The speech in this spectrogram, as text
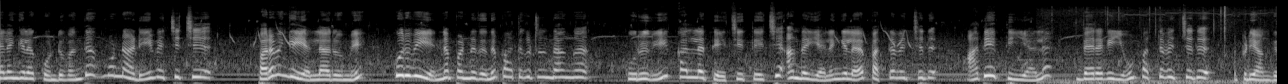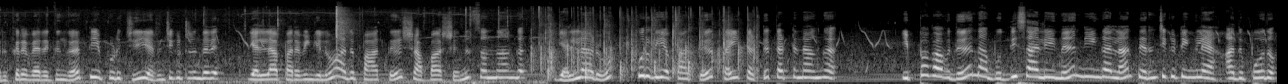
இலைங்களை கொண்டு வந்து முன்னாடியே வச்சுச்சு. பறவைங்க எல்லாருமே குருவி என்ன பண்ணுதுன்னு பாத்துக்கிட்டு இருந்தாங்க. குருவி கல்லை தேய்ச்சி தேய்ச்சி அந்த இலைங்களை பத்த வச்சது. அதே தீயால விறகையும் பத்த வச்சது. இப்படி அங்க இருக்கிற விறகுங்க தீ பிடிச்சி எரிஞ்சுக்கிட்டு இருந்தது. எல்லா பறவைங்களும் அது பார்த்து ஷபாஷ்னு சொன்னாங்க. எல்லாரும் குருவிய பார்த்து கை தட்டு தட்டுனாங்க. இப்பவாவது நான் புத்திசாலின்னு நீங்கெல்லாம் தெரிஞ்சுக்கிட்டீங்களே அது போதும்.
